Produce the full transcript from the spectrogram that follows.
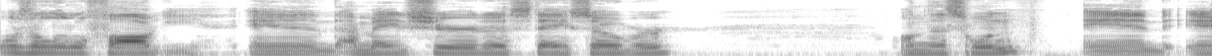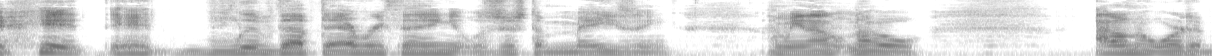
was a little foggy and I made sure to stay sober on this one and it, it, it lived up to everything. It was just amazing. I mean, I don't know, I don't know where to,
